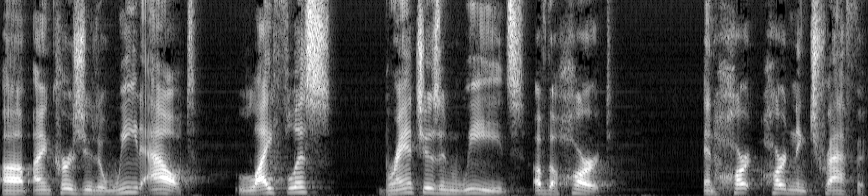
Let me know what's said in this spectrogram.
uh, I encourage you to weed out lifeless branches and weeds of the heart and heart hardening traffic.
